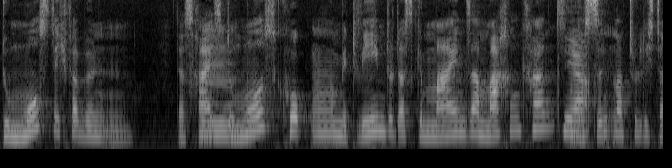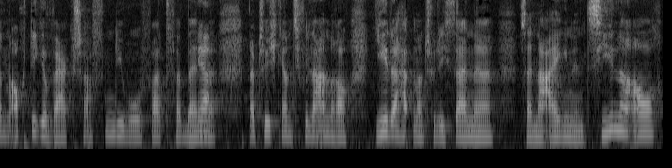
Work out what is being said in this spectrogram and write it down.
du musst dich verbünden. Das heißt, mhm. du musst gucken, mit wem du das gemeinsam machen kannst. Ja. Und das sind natürlich dann auch die Gewerkschaften, die Wohlfahrtsverbände, ja. natürlich ganz viele andere auch. Jeder hat natürlich seine, seine eigenen Ziele auch,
